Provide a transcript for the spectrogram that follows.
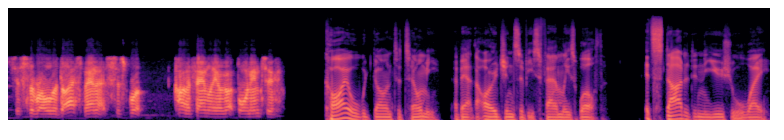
it's just the roll of the dice, man. That's just what kind of family I got born into. Kyle would go on to tell me about the origins of his family's wealth. It started in the usual way,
